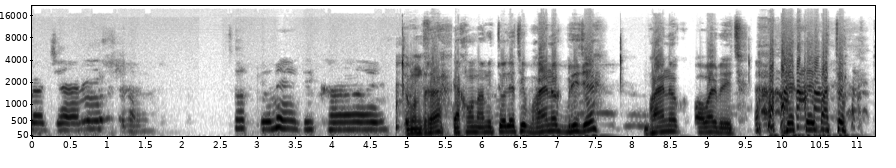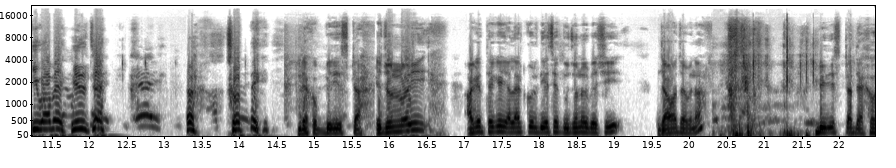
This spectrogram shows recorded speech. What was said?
না জানে। তো বন্ধুরা এখন আমি চলেছি ভয়ানক ব্রিজে ভয়ানক ওভার ব্রিজ দেখতেই পাচ্ছ কীভাবে হিলছে। সত্যি। দেখো ব্রিজটা এজন্যই আগে থেকে অ্যালার্ট করে দিয়েছে দুজনের বেশি যাওয়া যাবে না। ব্রিজটা দেখো।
